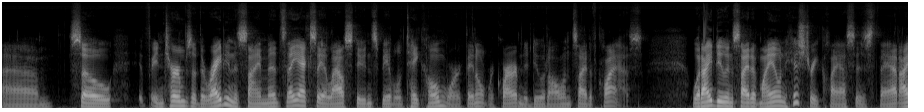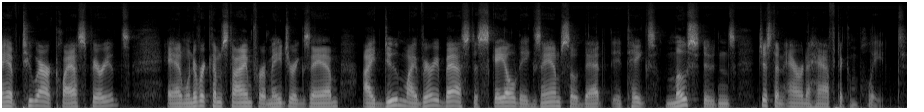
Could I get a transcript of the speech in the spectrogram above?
Um, so, in terms of the writing assignments, they actually allow students to be able to take homework. They don't require them to do it all inside of class. What I do inside of my own history class is that I have two hour class periods, and whenever it comes time for a major exam, I do my very best to scale the exam so that it takes most students just an hour and a half to complete.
